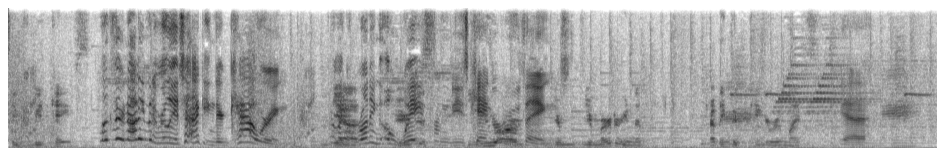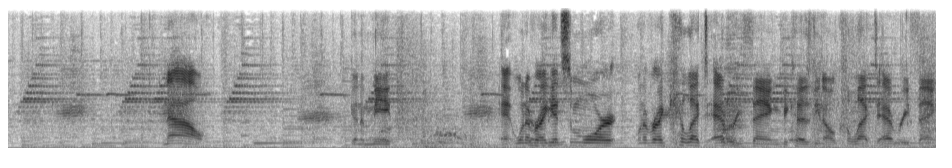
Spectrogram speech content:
Seems to be the case. look. They're not even really attacking. They're cowering. They're yeah, like running away just- from these you kangaroo are- things. You're, you're murdering them. I think they're kangaroo mice. Yeah. Now, gonna meet. And whenever I get some more, whenever I collect everything, because you know, collect everything.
